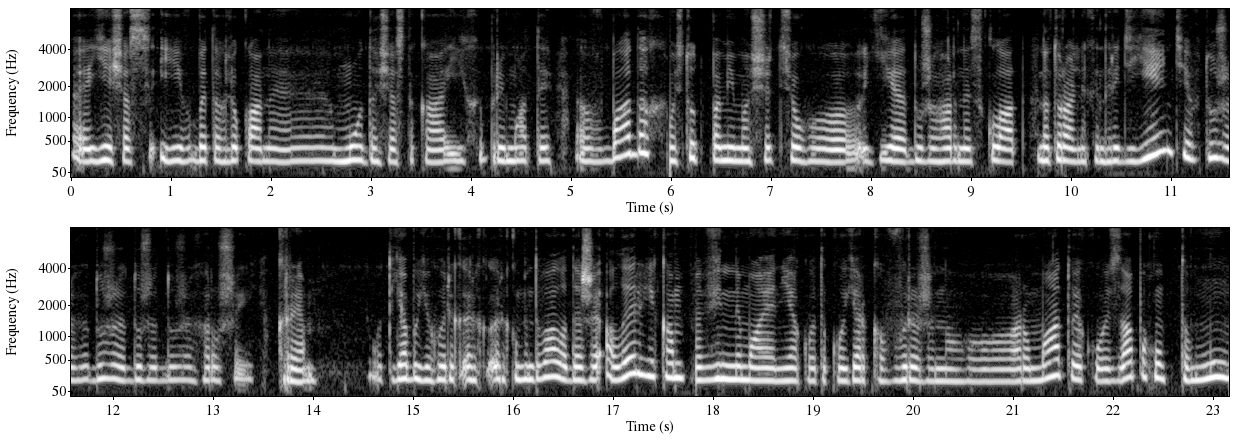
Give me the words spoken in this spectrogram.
Е, є зараз і бета-глюкани мода, зараз така їх приймати в БАДах. Ось тут, помімо ще цього, є дуже гарний склад натуральних інгредієнтів, дуже дуже дуже дуже хороший крем. От Я би його рекомендувала навіть алергікам. Він не має ніякого такого ярко вираженого аромату, якогось запаху, тому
